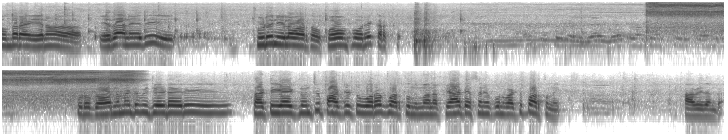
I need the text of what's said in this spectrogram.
తొందర ఏదో ఏదా అనేది చూడి నిలబడతావు కోపోరే కరెక్ట్. ఇప్పుడు government Vijay dairy thirty eight నుంచి ఫార్టీ టూ వరకు పడుతుంది. మన ఫ్యాట్ ఎస్ఎన్ఎఫ్ని బట్టి పడుతున్నాయి. ఆ విధంగా.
